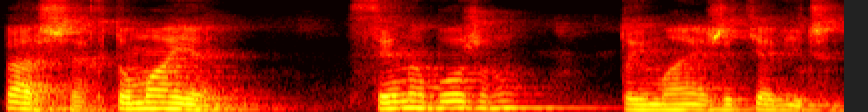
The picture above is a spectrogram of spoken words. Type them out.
Перше, хто має Сина Божого, той має життя вічне.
